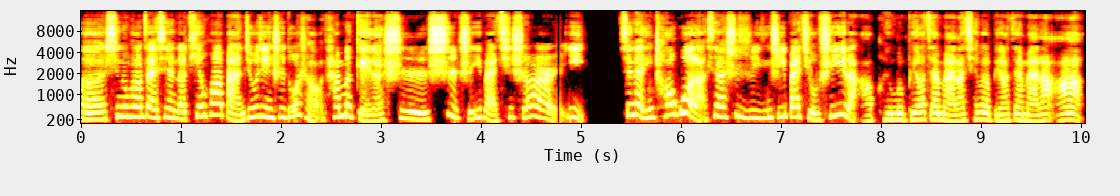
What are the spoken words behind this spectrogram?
呃新东方在线的天花板究竟是多少？他们给的是市值一百七十二亿，现在已经超过了，现在市值已经是一百九十亿了啊！朋友们不要再买了，千万不要再买了啊！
